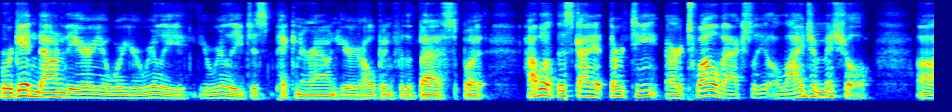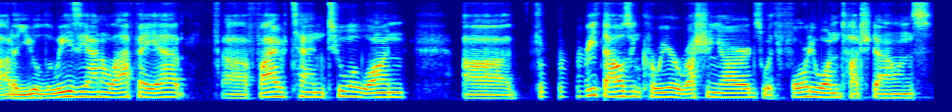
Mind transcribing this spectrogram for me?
we're getting down to the area where you're really you're really just picking around here, hoping for the best. But how about this guy at 13 or 12 actually, Elijah Mitchell, uh, out of Louisiana Lafayette uh, 5'10, 201, uh, 3,000 career rushing yards with 41 touchdowns.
